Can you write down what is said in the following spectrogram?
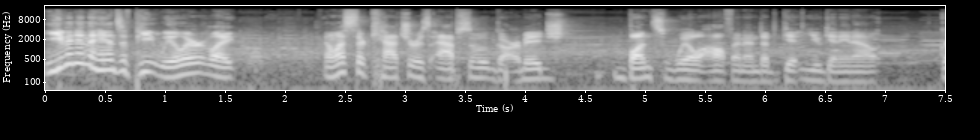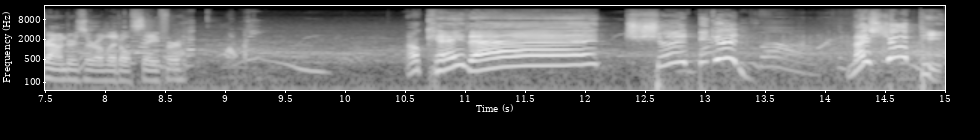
Even in the hands of Pete Wheeler, like unless their catcher is absolute garbage, bunts will often end up get you getting out. Grounders are a little safer. Okay, that should be good. Nice job, Pete.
